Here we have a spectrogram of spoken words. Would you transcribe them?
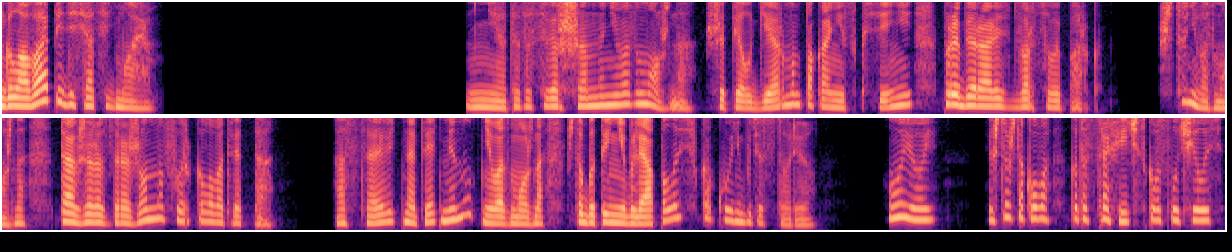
Глава 57. «Нет, это совершенно невозможно», — шипел Герман, пока они с Ксенией пробирались в Дворцовый парк. «Что невозможно?» — также раздраженно фыркала в ответ та. «Оставить на пять минут невозможно, чтобы ты не вляпалась в какую-нибудь историю». «Ой-ой, и что ж такого катастрофического случилось?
